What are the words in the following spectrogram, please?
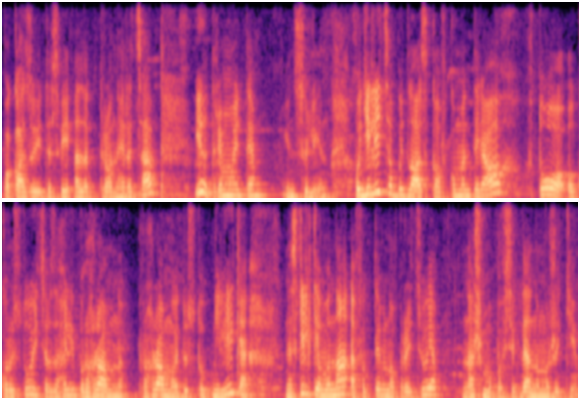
показуєте свій електронний рецепт і отримуєте інсулін. Поділіться, будь ласка, в коментарях, хто користується взагалі програм- програмою Доступні ліки, наскільки вона ефективно працює в нашому повсякденному житті.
